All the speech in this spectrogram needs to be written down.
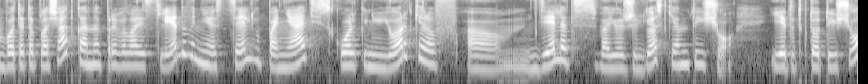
Вот эта площадка, она провела исследование с целью понять, сколько нью-йоркеров э, делят свое жилье с кем-то еще. И этот кто-то еще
